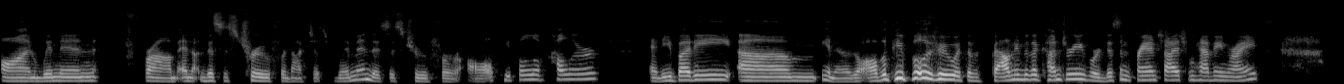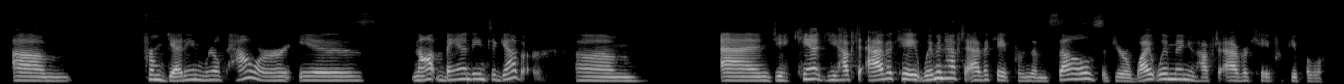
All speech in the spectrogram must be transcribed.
on women from and this is true for not just women, this is true for all people of color anybody um, you know all the people who at the founding of the country were disenfranchised from having rights um, from getting real power is not banding together. Um, and you can't, you have to advocate, women have to advocate for themselves. If you're a white woman, you have to advocate for people of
